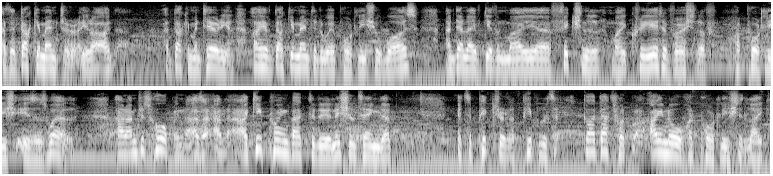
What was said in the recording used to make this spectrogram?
as a documenter. You know, a, a documentarian. I have documented the way Portlaoise was, and then I've given my uh, fictional, my creative version of what Portlaoise is as well. And I'm just hoping, as I, I keep coming back to the initial thing that it's a picture that people will say, God, that's what I know what Portlaoise is like,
